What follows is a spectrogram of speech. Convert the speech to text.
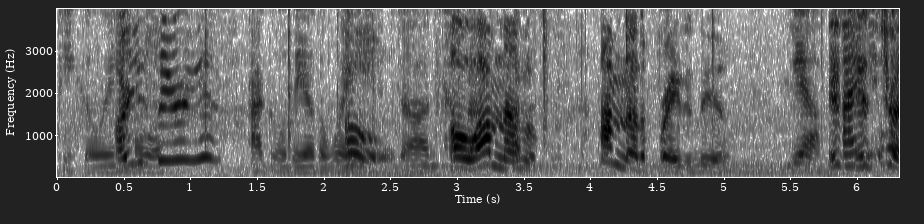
Pico anymore. Are you serious? I go the other way. Oh. Oh, I'm not. come- I'm not afraid of them. Yeah. It's I- just well,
